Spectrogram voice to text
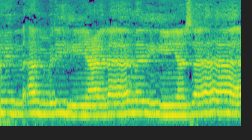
من أمره على من يشاء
